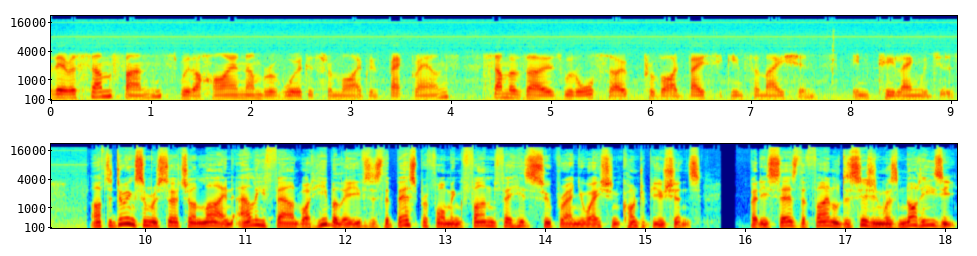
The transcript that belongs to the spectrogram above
there are some funds with a higher number of workers from migrant backgrounds. Some of those would also provide basic information in key languages. After doing some research online, Ali found what he believes is the best performing fund for his superannuation contributions. But he says the final decision was not easy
